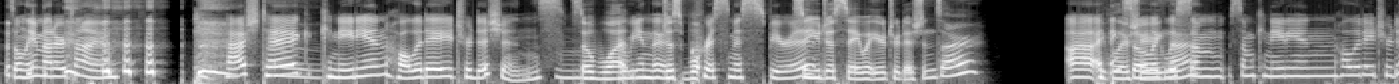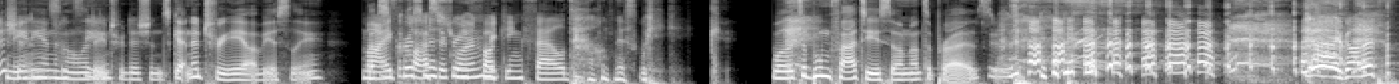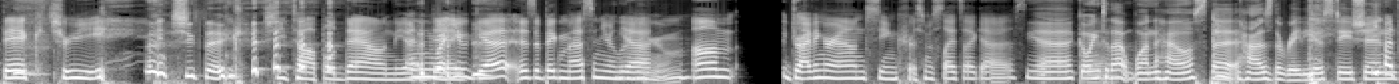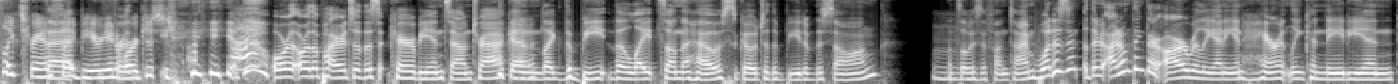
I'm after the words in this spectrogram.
It's only a matter of time. Hashtag Canadian holiday traditions. So what? Are we in the just what? Christmas spirit? So you just say what your traditions are? uh, I people think are so. Like sharing list that? some some Canadian holiday traditions. Canadian Let's holiday see. traditions. Getting a tree, obviously. My Christmas tree one. We- fucking fell down this week. Well, it's a boom fatty, so I'm not surprised. yeah, I got a thick tree. she think. She toppled down the other and day. what you get is a big mess in your living Yeah. room. um driving around seeing Christmas lights, I guess. Yeah, going to that one house that has the radio station. That's like Trans Siberian for- Orchestra. yeah. or or the Pirates of the Caribbean soundtrack, Yeah. and like the beat, the lights on the house go to the beat of the song. Mm. That's always a fun time. What isn't there? I don't think there are really any inherently Canadian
